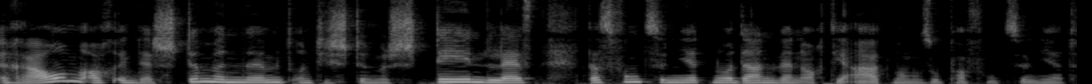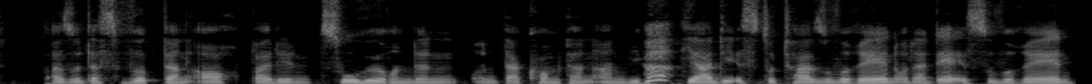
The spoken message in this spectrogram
Raum auch in der Stimme nimmt und die Stimme stehen lässt. Das funktioniert nur dann, wenn auch die Atmung super funktioniert. Also das wirkt dann auch bei den Zuhörenden und da kommt dann an wie, "Ah, ja, die ist total souverän oder der ist souverän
